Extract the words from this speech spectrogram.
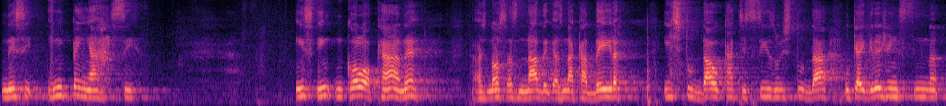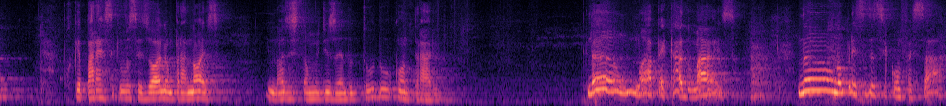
nesse empenhar-se em, em, em, colocar né, as nossas nádegas na cadeira estudar o catecismo, estudar o que a igreja ensina, porque parece que vocês olham para nós e nós estamos dizendo tudo o contrário. Não, não há pecado mais. Não, não precisa se confessar.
